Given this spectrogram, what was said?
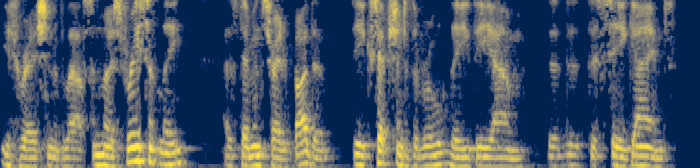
iteration of Laos. And most recently, as demonstrated by the, the exception to the rule, the, the, um, the, the, the SEA Games,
